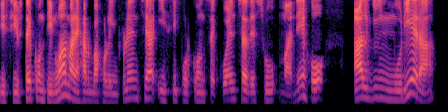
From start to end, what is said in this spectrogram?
Y si usted continúa a manejar bajo la influencia y si por consecuencia de su manejo alguien muriera,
